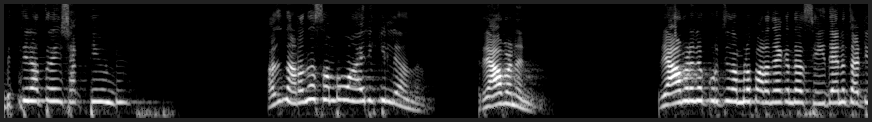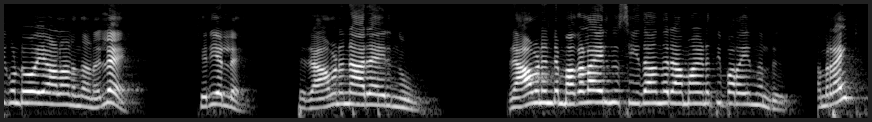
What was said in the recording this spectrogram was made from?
മിത്തിന് അത്രയും ശക്തിയുണ്ട്. അത് നടന്ന സംഭവം ആയിരിക്കില്ല എന്ന്. രാവണൻ. രാവണനെ കുറിച്ച് നമ്മൾ പറഞ്ഞേക്കുന്ന സീതേനെ തട്ടിക്കൊണ്ടുപോയ ആളാണെന്നാണ് അല്ലേ? ശരിയല്ലേ? രാവണൻ ആരായിരുന്നു? രാവണന്റെ മകളായിരുന്നു സീത എന്ന് രാമായണത്തിൽ പറയുന്നുണ്ട്. റൈറ്റ്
